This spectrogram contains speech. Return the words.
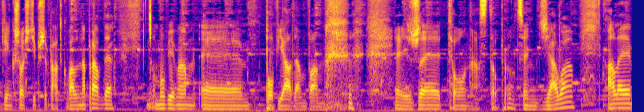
w większości przypadków, ale naprawdę mówię wam, e, powiadam wam, że to na 100% działa, ale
